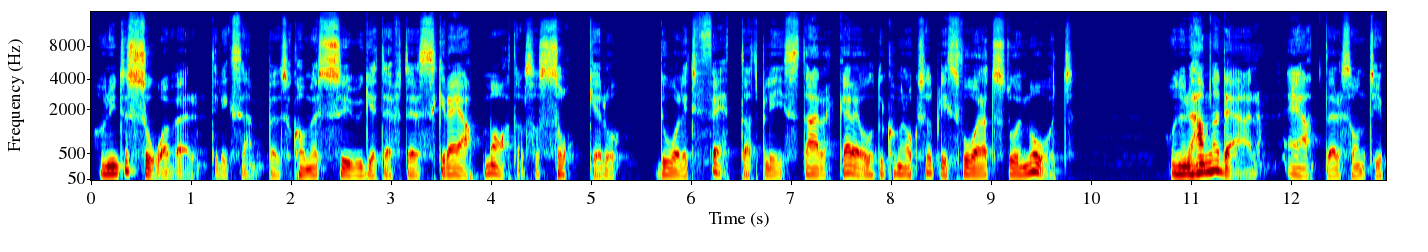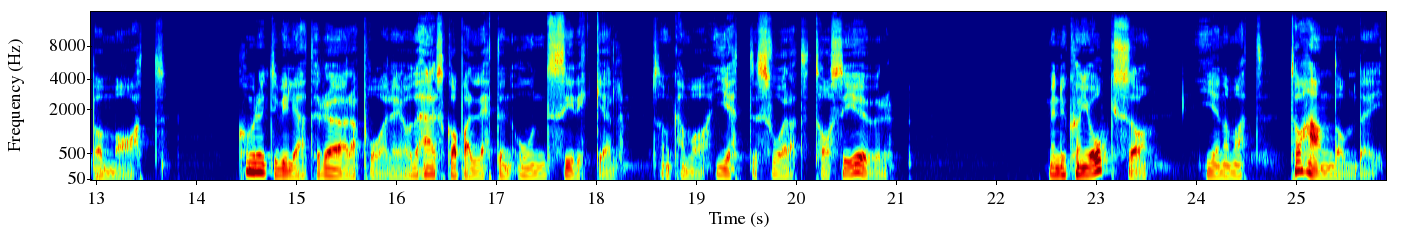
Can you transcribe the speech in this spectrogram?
Om du inte sover, till exempel, så kommer suget efter skräpmat, alltså socker och dåligt fett, att bli starkare och det kommer också att bli svårare att stå emot. Och när du hamnar där, äter sån typ av mat, kommer du inte vilja att röra på dig och det här skapar lätt en ond cirkel som kan vara jättesvår att ta sig ur. Men du kan ju också, genom att ta hand om dig,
